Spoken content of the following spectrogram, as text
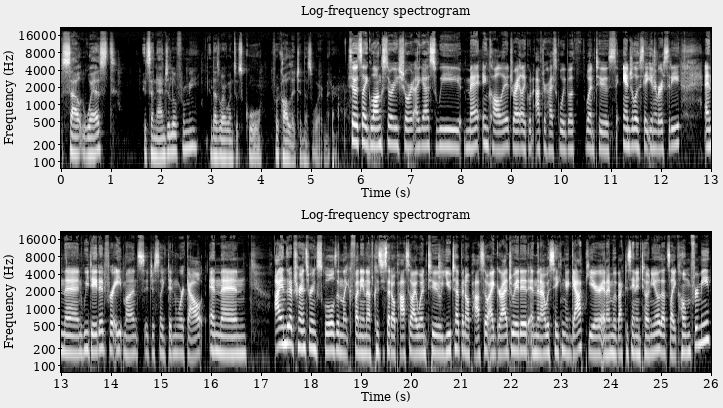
southwest, it's San Angelo for me, and that's where I went to school for college, and that's where I met her. So it's like long story short, I guess we met in college, right? Like when after high school, we both went to S- Angelo State University, and then we dated for eight months. It just like didn't work out, and then I ended up transferring schools. And like funny enough, because you said El Paso, I went to UTEP in El Paso. I graduated, and then I was taking a gap year, and I moved back to San Antonio. That's like home for me.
